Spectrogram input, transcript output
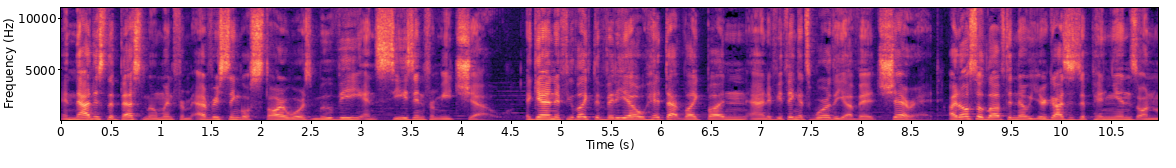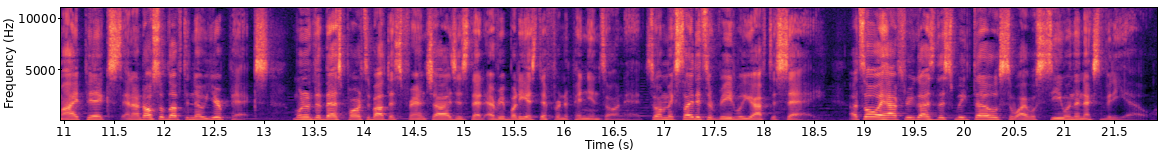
And that is the best moment from every single Star Wars movie and season from each show. Again, if you liked the video, hit that like button, and if you think it's worthy of it, share it. I'd also love to know your guys' opinions on my picks, and I'd also love to know your picks. One of the best parts about this franchise is that everybody has different opinions on it, so I'm excited to read what you have to say. That's all I have for you guys this week though, so I will see you in the next video.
